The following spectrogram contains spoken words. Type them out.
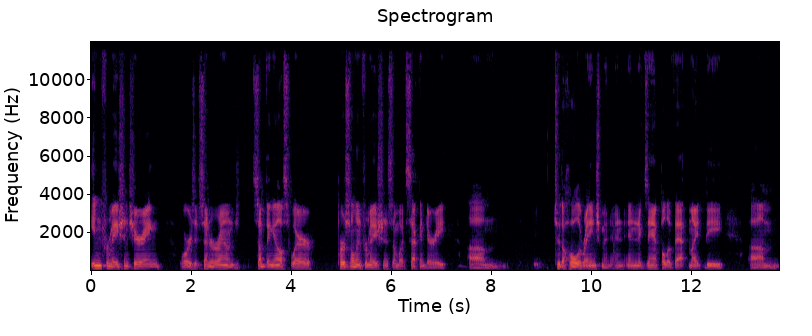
information sharing, or is it centered around something else where personal information is somewhat secondary um, to the whole arrangement? And, and, an example of that might be, um,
